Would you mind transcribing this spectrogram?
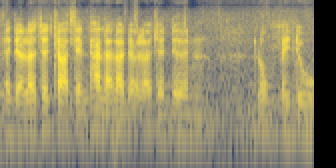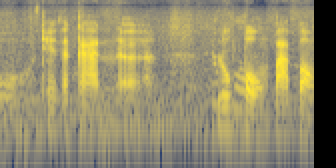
แต่เดี๋ยวเราจะจอดเซ็นทรัลแล้วเราเดี๋ยวเราจะเดินลงไปดูเทศกาลลูกโป่งปลาปอง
